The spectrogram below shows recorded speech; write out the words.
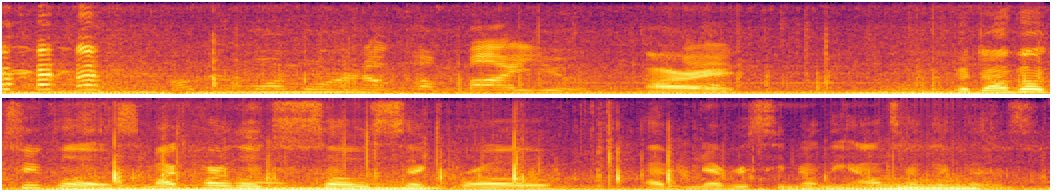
I'll do one more and I'll come by you. All right. But don't go too close. My car looks so sick, bro. I've never seen it on the outside like this.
